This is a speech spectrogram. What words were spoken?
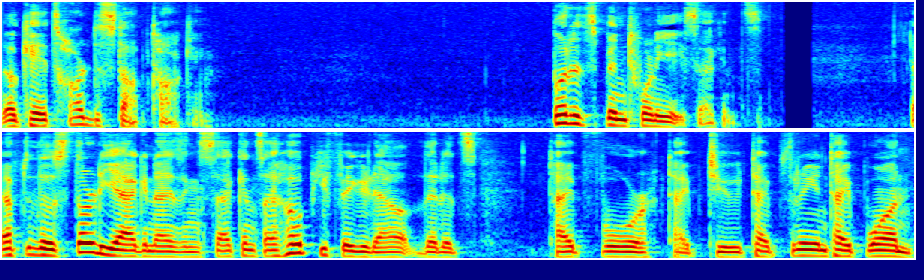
Okay, it's hard to stop talking. But it's been 28 seconds. After those 30 agonizing seconds, I hope you figured out that it's type 4, type 2, type 3, and type 1.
